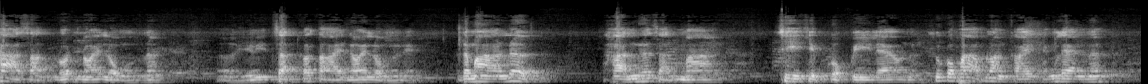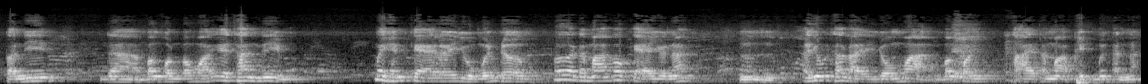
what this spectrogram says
ฆ่าสัตว์ลดน้อยลงนะเอออย่างนี้สัตว์ก็ตายน้อยลงเนี่ยอาตมาเลิกทานเนื้อสัตว์มาสี่สิบกว่าปีแล้วนะสุขภาพร่างกายแข็งแรงนะตอนนี้นะบางคนบอกว่าเอ้ท่านนี่ไม่เห็นแก่เลยอยู่เหมือนเดิม เอออาตมาก็แก่อยู่นะอืมอายุเท่าไหร่โยมว่า บางคนทายอาตมาผิดเหมือนกันนะ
